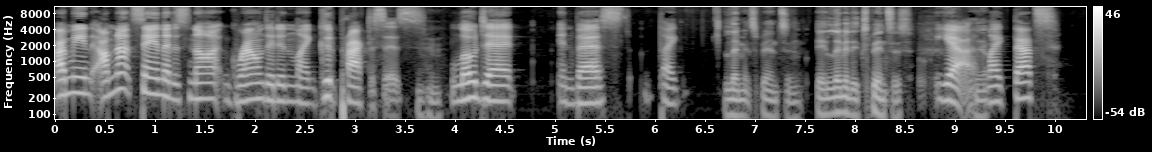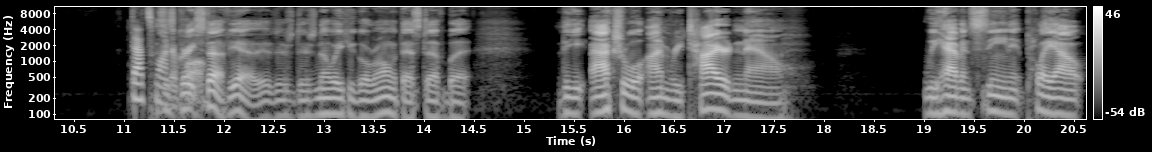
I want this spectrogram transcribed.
I mean, I'm not saying that it's not grounded in like good practices. Mm-hmm. Low debt, invest, like Limit spending, eh, Limit expenses. yeah, Yeah. like that's that's wonderful. great stuff. Yeah, there's there's no way you could go wrong with that stuff. But the actual I'm retired now, we haven't seen it play out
